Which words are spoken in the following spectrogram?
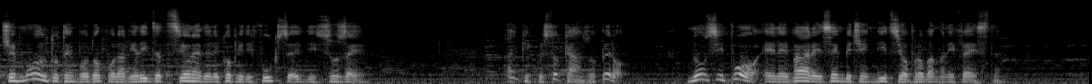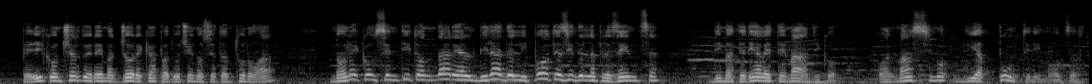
C'è molto tempo dopo la realizzazione delle copie di Fuchs e di Sauzet. Anche in questo caso, però, non si può elevare il semplice indizio a prova manifesta. Per il concerto in Re maggiore K271A non è consentito andare al di là dell'ipotesi della presenza di materiale tematico o al massimo di appunti di Mozart,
